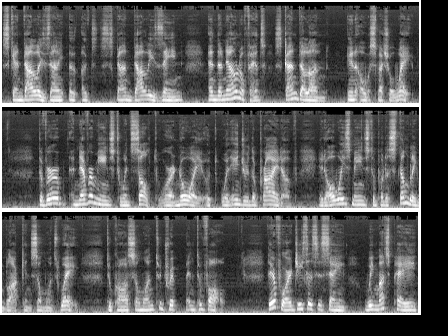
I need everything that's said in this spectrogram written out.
skandalizein, uh, uh, skandalizein and the noun offense, scandalon, in a special way. The verb never means to insult or annoy or injure the pride of. It always means to put a stumbling block in someone's way, to cause someone to trip and to fall. Therefore, Jesus is saying we must pay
